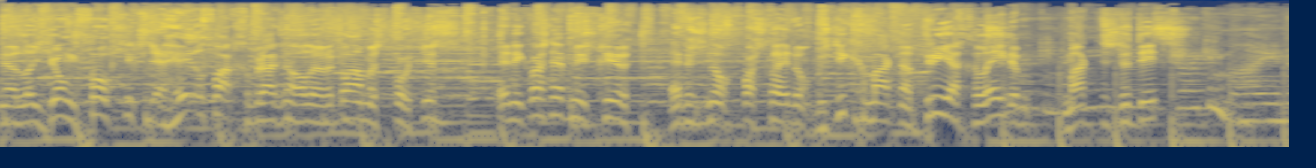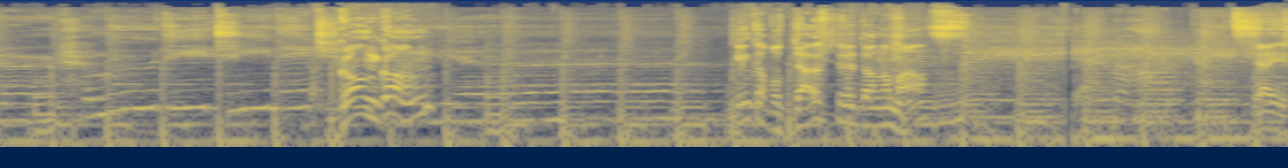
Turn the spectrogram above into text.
En uh, Young Fox is heel vaak gebruikt in alle reclamespotjes. En ik was even nieuwsgierig. Hebben ze nog pas geleden nog muziek gemaakt? Nou, drie jaar geleden maakten ze dit. Gong Gong. Klinkt al wat duisterder dan normaal. Ja, je,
